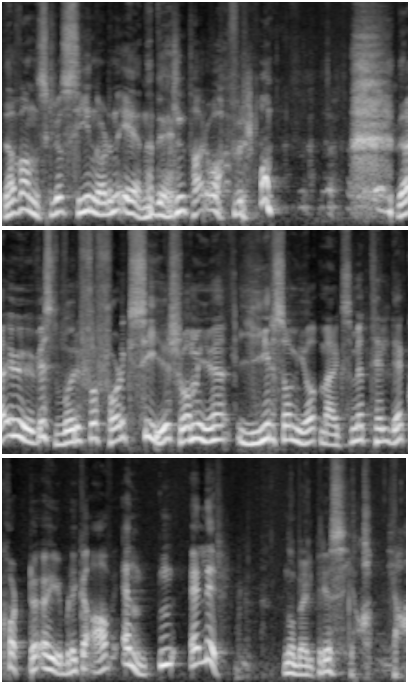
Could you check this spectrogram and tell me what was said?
Det er vanskelig å si når den ene delen tar overhånd. Det er uvisst hvorfor folk sier så mye, gir så mye oppmerksomhet til det korte øyeblikket av enten-eller. Nobelpris, ja, ja.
